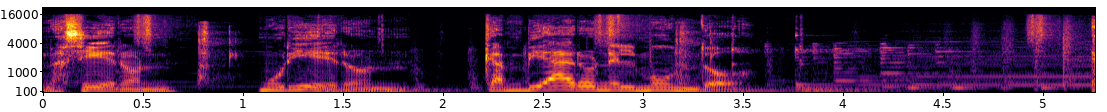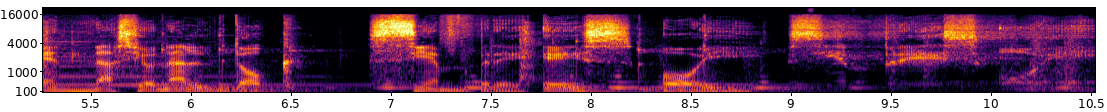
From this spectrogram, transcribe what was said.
Nacieron, murieron, cambiaron el mundo. En Nacional Doc, siempre es hoy. Siempre es hoy.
